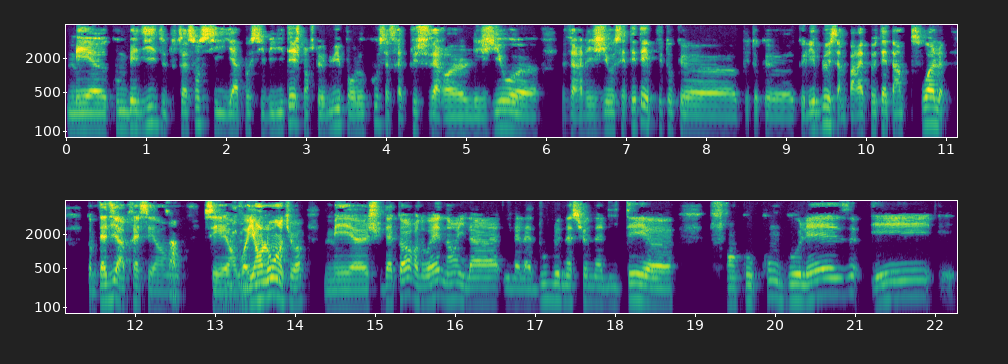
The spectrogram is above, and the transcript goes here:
mais euh, Koumbedi, de toute façon, s'il y a possibilité, je pense que lui, pour le coup, ça serait plus vers euh, les JO, euh, vers les JO cet été, plutôt que, plutôt que, que les Bleus. Ça me paraît peut-être un poil, comme t'as dit. Après, c'est en, c'est en voyant loin, tu vois. Mais euh, je suis d'accord. Ouais, non, il a, il a la double nationalité. euh, franco-congolaise et et,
